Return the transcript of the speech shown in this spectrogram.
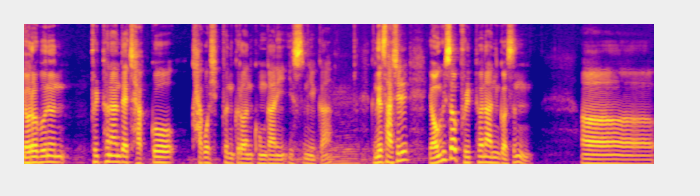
여러분은 불편한데 자꾸 가고 싶은 그런 공간이 있습니까? 근데 사실 여기서 불편한 것은 어,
